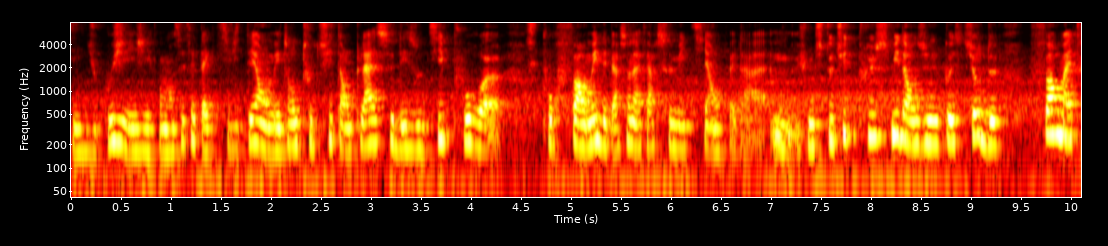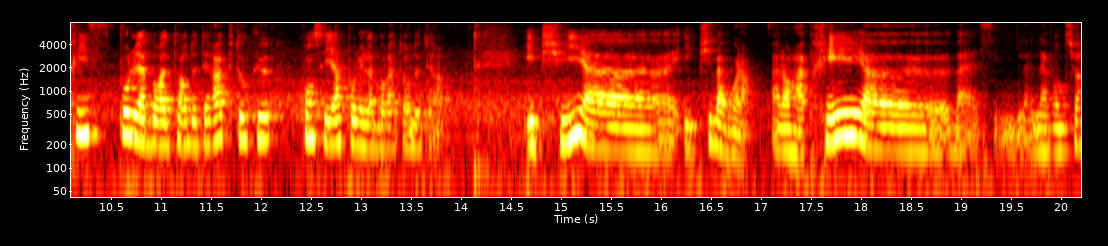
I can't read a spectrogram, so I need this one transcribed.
du coup j'ai commencé cette activité en mettant tout de suite en place des outils pour, euh, pour former des personnes à faire ce métier en fait. je me suis tout de suite plus mis dans une posture de formatrice pour le laboratoire de terrain plutôt que conseillère pour le laboratoire de terrain. Et puis, euh, et puis bah voilà. Alors après, euh, bah, l'aventure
